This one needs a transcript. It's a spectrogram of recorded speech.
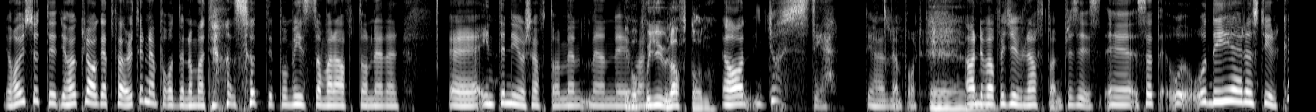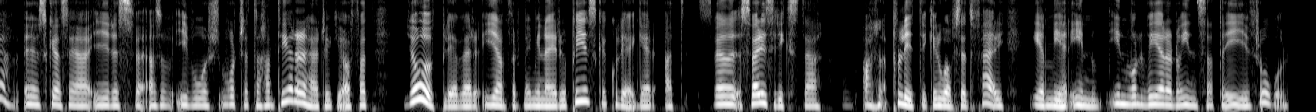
jag, har ju suttit, jag har klagat förut i den här podden om att jag har suttit på midsommarafton, eller eh, inte nyårsafton, men... men det var på julafton. Ja, just det. Det har jag glömt bort. Eh. Ja, det var på julafton, precis. Eh, så att, och, och, det är en styrka, eh, ska jag säga, i, det, alltså, i vår, vårt sätt att hantera det här, tycker jag. För att jag upplever, jämfört med mina europeiska kollegor, att Sveriges riksdag, alla politiker oavsett färg, är mer in, involverade och insatta i EU-frågor.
